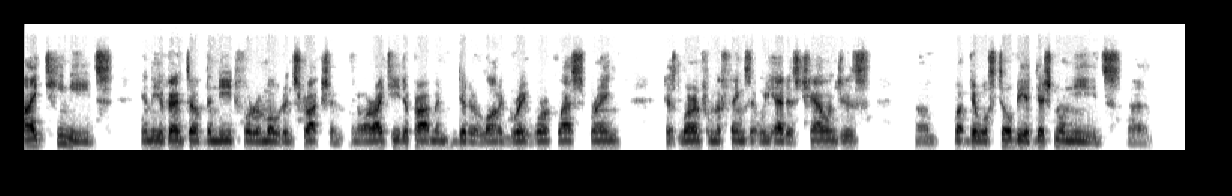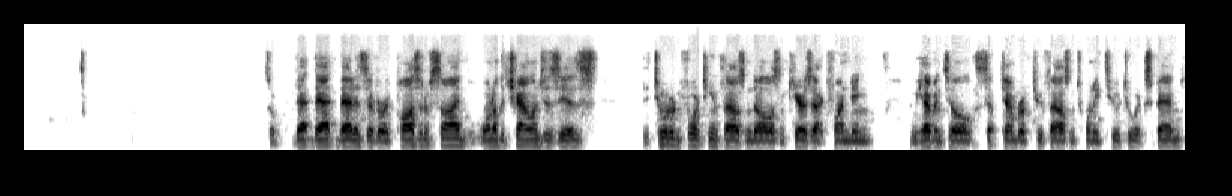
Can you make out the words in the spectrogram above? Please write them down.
IT needs in the event of the need for remote instruction. You know, our IT department did a lot of great work last spring, has learned from the things that we had as challenges, um, but there will still be additional needs. Uh, so that, that, that is a very positive sign. One of the challenges is the $214,000 in CARES Act funding. We have until September of 2022 to expend.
